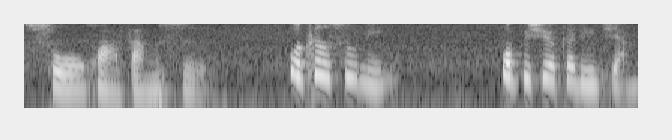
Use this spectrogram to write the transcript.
说话方式？我告诉你，我必须要跟你讲，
